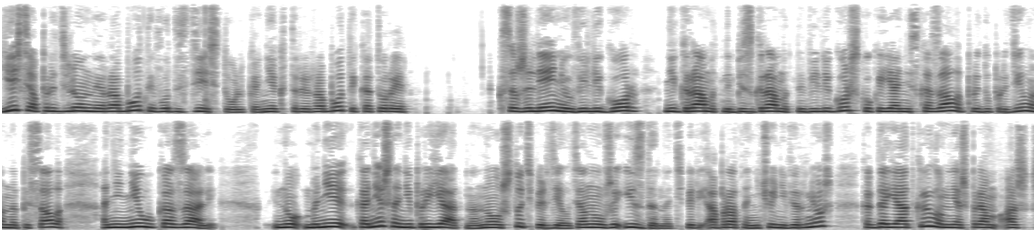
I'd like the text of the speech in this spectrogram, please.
Есть определенные работы, вот здесь только, некоторые работы, которые, к сожалению, Велигор неграмотный, безграмотный Велигор, сколько я не сказала, предупредила, написала, они не указали – ну, мне, конечно, неприятно, но что теперь делать? Оно уже издано, теперь обратно ничего не вернешь. Когда я открыла, у меня аж прям аж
